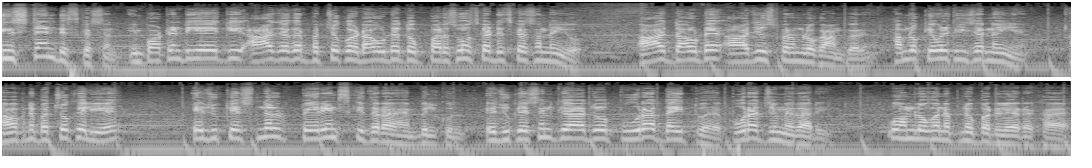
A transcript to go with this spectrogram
instant discussion important ये है कि आज अगर बच्चों को डाउट है तो परसों उसका डिस्कशन नहीं हो। आज डाउट है, आज ही उस पर हम लोग काम करें। हम लोग केवल टीचर नहीं हैं। हम अपने बच्चों के लिए एजुकेशनल पेरेंट्स की तरह हैं, बिल्कुल। एजुकेशन का जो पूरा दायित्व है, पूरा ज़िम्मेदारी, वो हम लोगों ने अपने ऊपर ले रखा है।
